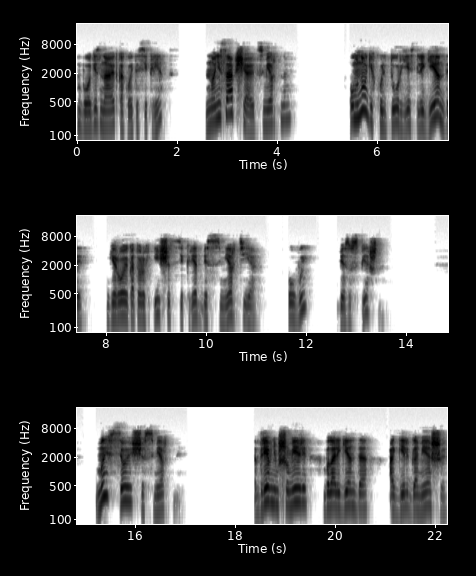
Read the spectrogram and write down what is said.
Боги знают какой-то секрет, но не сообщают смертным. У многих культур есть легенды, герои которых ищут секрет бессмертия. Увы, безуспешно. Мы все еще смертны. В древнем Шумере была легенда о Гильгамеше,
